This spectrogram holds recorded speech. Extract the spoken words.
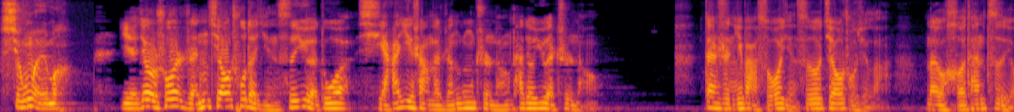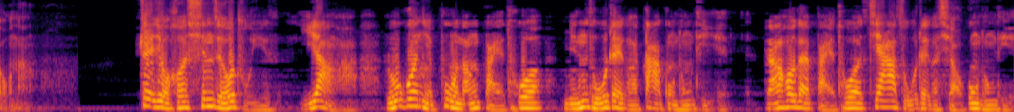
行为嘛，也就是说，人交出的隐私越多，狭义上的人工智能它就越智能。但是你把所有隐私都交出去了，那又何谈自由呢？这就和新自由主义一样啊！如果你不能摆脱民族这个大共同体，然后再摆脱家族这个小共同体，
